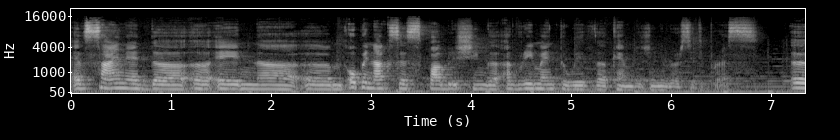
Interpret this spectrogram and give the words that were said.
have signed an um, open access publishing agreement with Cambridge University Press. Uh,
